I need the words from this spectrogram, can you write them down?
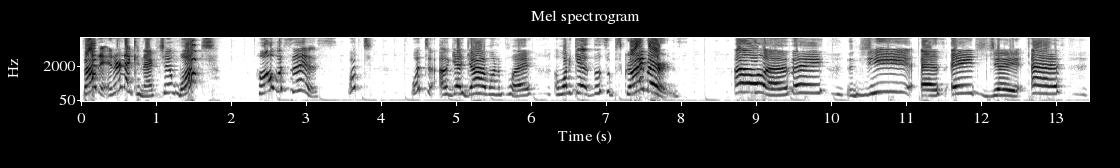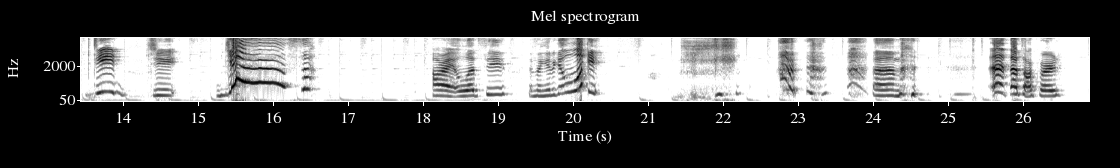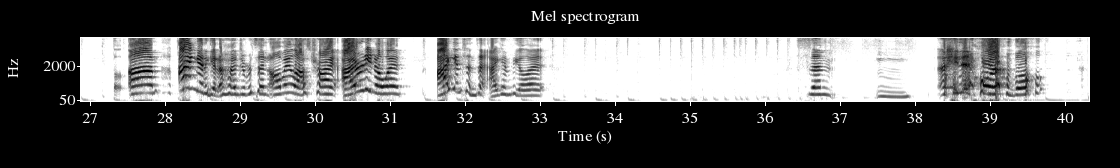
Bad internet connection? What? Huh? What's this? What? What? Oh yeah, yeah, I want to play. I want to get the subscribers! L F A G S H J F D G. Yes! Alright, let's see if I'm gonna get lucky. um, eh, that's awkward. Um, I'm gonna get 100% on my last try. I already know it. I can sense it. I can feel it. Some. Mm. I did horrible.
